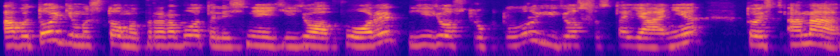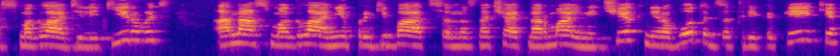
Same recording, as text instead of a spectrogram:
А в итоге мы что? Мы проработали с ней ее опоры, ее структуру, ее состояние, то есть она смогла делегировать, она смогла не прогибаться, назначать нормальный чек, не работать за 3 копейки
